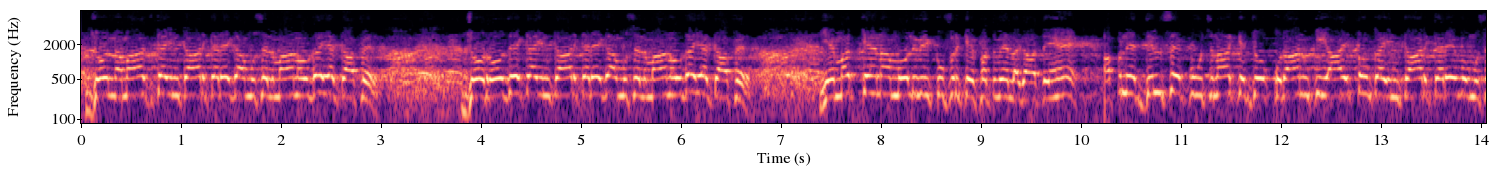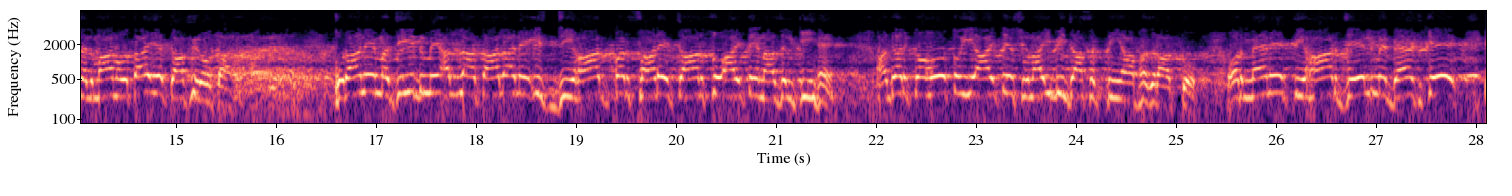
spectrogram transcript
جو نماز کا انکار کرے گا مسلمان ہوگا یا کافر؟ جو روزے کا انکار کرے گا مسلمان ہوگا یا کافر؟ یہ مت کہنا مولوی کفر کے فتوے لگاتے ہیں، اپنے دل سے پوچھنا کہ جو قرآن کی آیتوں کا انکار کرے وہ مسلمان ہوتا ہے یا کافر ہوتا ہے؟ قرآن مجید میں اللہ تعالیٰ نے اس جہاد پر ساڑھے چار سو آیتیں نازل کی ہیں۔ اگر کہو تو یہ آیتیں سنائی بھی جا سکتی ہیں آپ حضرات کو۔ اور میں نے تہار جیل میں بیٹھ کے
